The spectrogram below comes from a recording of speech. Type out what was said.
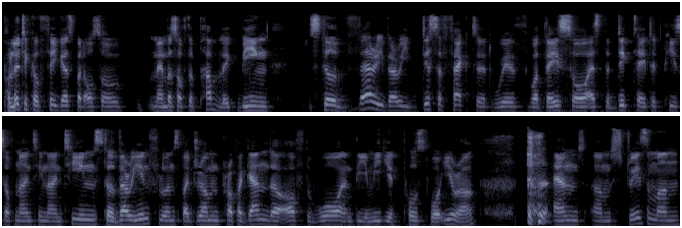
political figures, but also members of the public being still very, very disaffected with what they saw as the dictated peace of 1919, still very influenced by German propaganda of the war and the immediate post-war era. and um, Stresemann,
